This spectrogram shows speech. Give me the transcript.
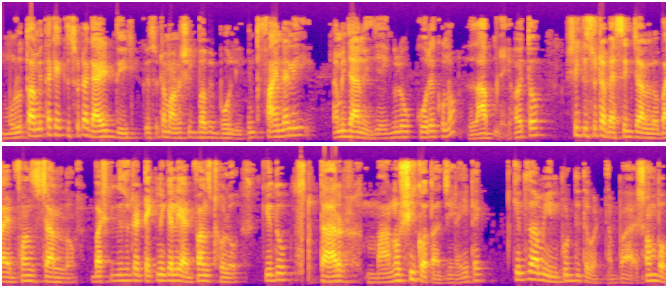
মূলত আমি তাকে কিছুটা গাইড দিই, কিছুটা মানসিকভাবে বলি। কিন্তু ফাইনালি আমি জানি যে এগুলো করে কোনো লাভ নেই। হয়তো সে কিছুটা বেসিক জানলো বা অ্যাডভান্স জানলো বা সে কিছুটা টেকনিক্যালি অ্যাডভান্সড হলো, কিন্তু তার মানসিকতা যেটা এটা কিন্তু আমি ইনপুট দিতে পারতাম বা সম্ভব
